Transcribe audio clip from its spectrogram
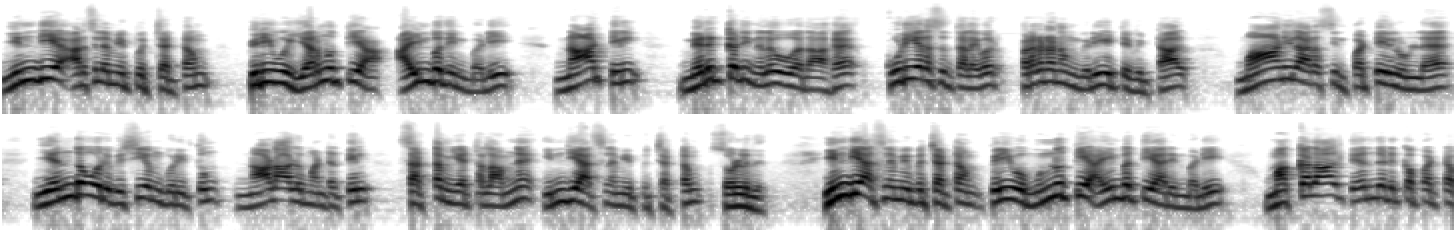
இந்திய அரசியலமைப்பு சட்டம் பிரிவு இருநூத்தி ஐம்பதின் படி நாட்டில் நெருக்கடி நிலவுவதாக குடியரசுத் தலைவர் பிரகடனம் வெளியிட்டு விட்டால் மாநில அரசின் பட்டியலில் உள்ள எந்த ஒரு விஷயம் குறித்தும் நாடாளுமன்றத்தில் சட்டம் இயற்றலாம்னு இந்திய அரசியலமைப்பு சட்டம் சொல்லுது. இந்திய அரசியலமைப்பு சட்டம் பிரிவு முன்னூத்தி ஐம்பத்தி ஆறின் படி மக்களால் தேர்ந்தெடுக்கப்பட்ட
